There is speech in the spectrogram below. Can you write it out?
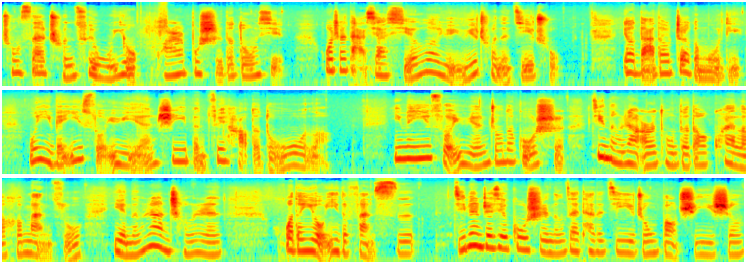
充塞纯粹无用、华而不实的东西，或者打下邪恶与愚蠢的基础。要达到这个目的，我以为《伊索寓言》是一本最好的读物了。因为《伊索寓言》中的故事既能让儿童得到快乐和满足，也能让成人获得有益的反思。即便这些故事能在他的记忆中保持一生，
